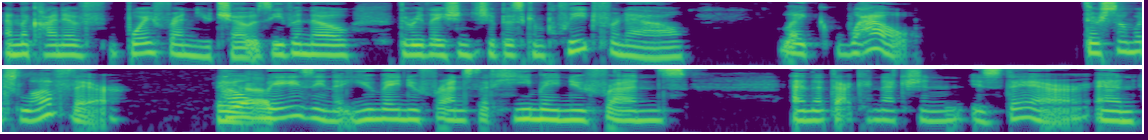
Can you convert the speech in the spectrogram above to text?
and the kind of boyfriend you chose, even though the relationship is complete for now. Like, wow, there's so much love there. How yeah. amazing that you made new friends, that he made new friends, and that that connection is there. And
